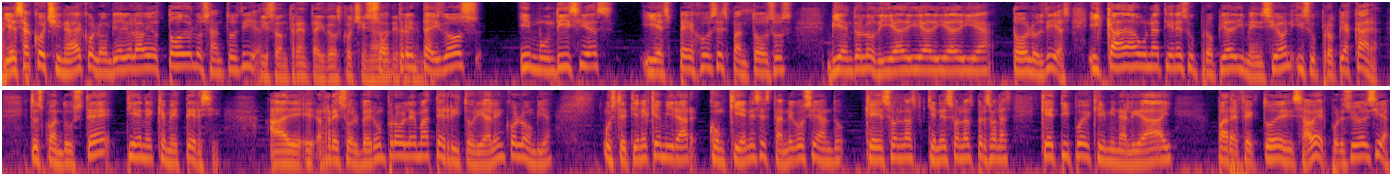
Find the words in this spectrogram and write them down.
Y esa cochinada de Colombia yo la veo todos los santos días. Y son 32 cochinadas Son diferentes. 32 inmundicias y espejos espantosos viéndolo día a día, día a día, todos los días. Y cada una tiene su propia dimensión y su propia cara. Entonces, cuando usted tiene que meterse a eh, resolver un problema territorial en Colombia, usted tiene que mirar con quiénes están negociando, qué son las, quiénes son las personas, qué tipo de criminalidad hay para efecto de saber. Por eso yo decía,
